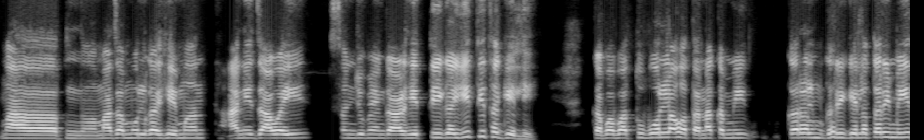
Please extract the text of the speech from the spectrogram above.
मा- माझा मुलगा हेमंत आणि जावाई संजू मेंगाळ हे तिघही तिथं गेले. का बाबा तू बोलला होता ना का मी करल घरी गेलो तरी मी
